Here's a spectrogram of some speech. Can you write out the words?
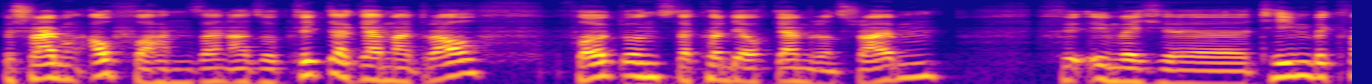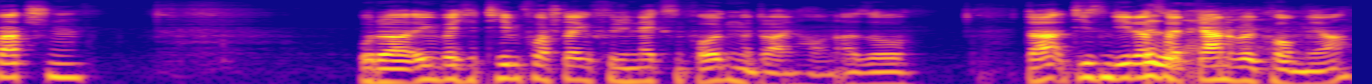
Beschreibung auch vorhanden sein. Also klickt da gerne mal drauf, folgt uns, da könnt ihr auch gerne mit uns schreiben, für irgendwelche Themen bequatschen oder irgendwelche Themenvorschläge für die nächsten Folgen mit reinhauen. Also da, die sind jederzeit gerne willkommen, ja?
